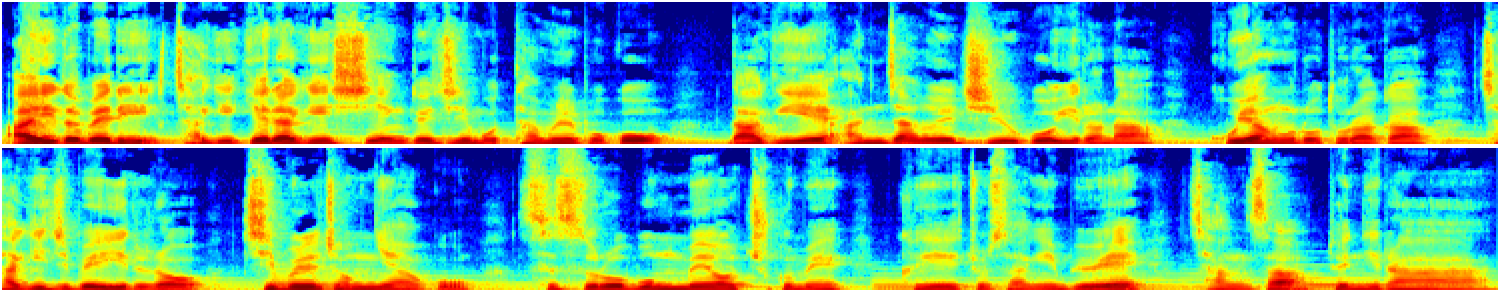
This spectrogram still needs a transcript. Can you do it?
아이도벨이 자기 계략이 시행되지 못함을 보고 나귀의 안장을 지우고 일어나 고향으로 돌아가 자기 집에 이르러 집을 정리하고 스스로 목매어 죽음에 그의 조상의 묘에 장사되니라.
